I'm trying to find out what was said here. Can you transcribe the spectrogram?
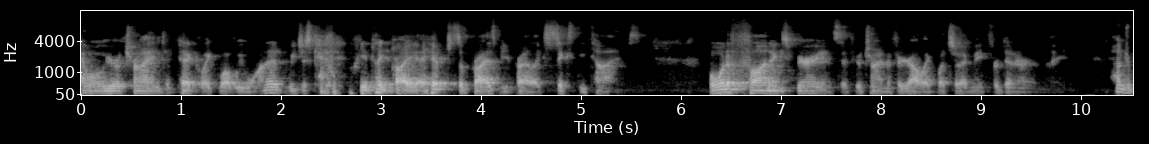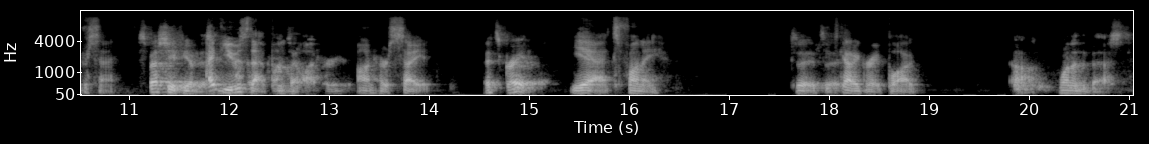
And when we were trying to pick like what we wanted, we just kind of, we like probably a hip surprised me probably like 60 times. But what a fun experience if you're trying to figure out like what should I make for dinner tonight. Hundred percent. Especially if you have this. I've used that button on her on her site. It's great. Yeah, it's funny. It's, a, it's, it's a, got a great blog. Oh, one of the best.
